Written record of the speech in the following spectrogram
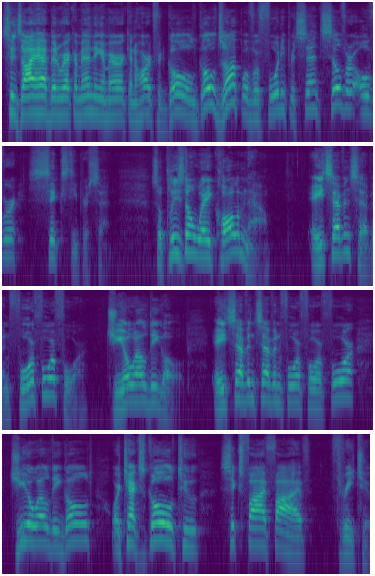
Since I have been recommending American Hartford Gold, gold's up over 40%, silver over 60%. So please don't wait. Call them now. 877 444 GOLD Gold. 877 444 GOLD Gold or text GOLD to 65532.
